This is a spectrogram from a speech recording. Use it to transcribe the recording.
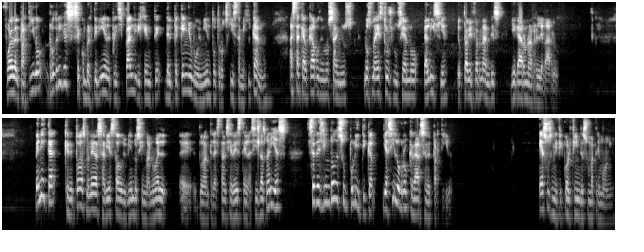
Fuera del partido, Rodríguez se convertiría en el principal dirigente del pequeño movimiento trotskista mexicano, hasta que al cabo de unos años los maestros Luciano Galicia y Octavio Fernández llegaron a relevarlo. Benita, que de todas maneras había estado viviendo sin Manuel eh, durante la estancia de este en las Islas Marías, se deslindó de su política y así logró quedarse en el partido. Eso significó el fin de su matrimonio.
